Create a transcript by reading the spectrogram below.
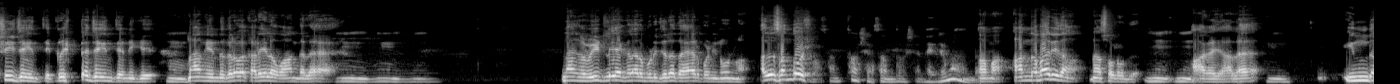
ஸ்ரீ ஜெயந்தி கிருஷ்ண ஜெயந்தி அன்னைக்கு. நாங்க இந்த தடவை கடையில வாங்கல. நாங்க வீட்லயே எங்களால் முடிஞ்சதை தயார் பண்ணினோம்னா அது சந்தோஷம் சந்தோஷம் சந்தோஷம் ஆமா அந்த மாதிரி தான் நான் சொல்றது. ஆகையால. இந்த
